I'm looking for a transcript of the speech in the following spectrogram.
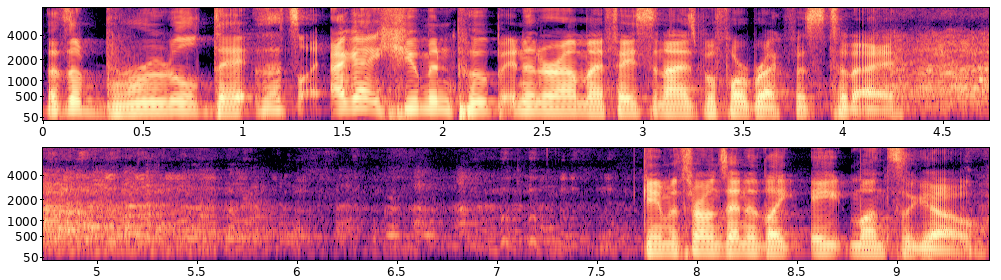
that's a brutal day. That's like I got human poop in and around my face and eyes before breakfast today. Game of Thrones ended like eight months ago.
